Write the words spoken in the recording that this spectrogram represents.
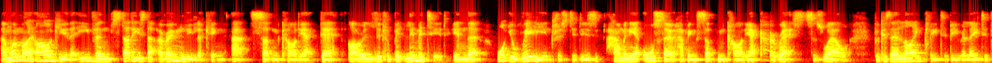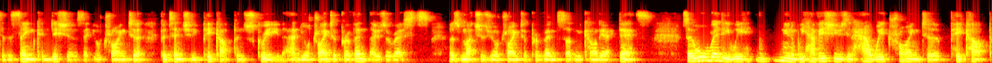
And one might argue that even studies that are only looking at sudden cardiac death are a little bit limited in that what you're really interested in is how many are also having sudden cardiac arrests as well, because they're likely to be related to the same conditions that you're trying to potentially pick up and screen, and you're trying to prevent those arrests as much as you're trying to prevent sudden cardiac deaths. So already we you know we have issues in how we're trying to pick up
